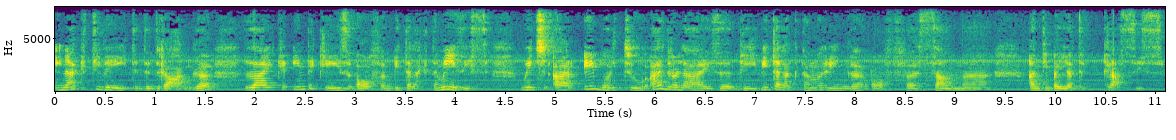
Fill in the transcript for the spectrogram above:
inactivate the drug, like in the case of beta-lactamases, which are able to hydrolyze the beta-lactam ring of some antibiotic classes.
